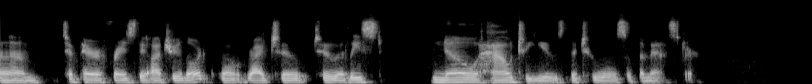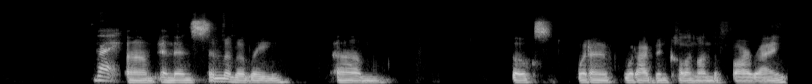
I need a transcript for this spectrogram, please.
um, to paraphrase the Audre Lorde quote, right? To to at least know how to use the tools of the master. Right. Um, and then similarly, um, folks, what I what I've been calling on the far right,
